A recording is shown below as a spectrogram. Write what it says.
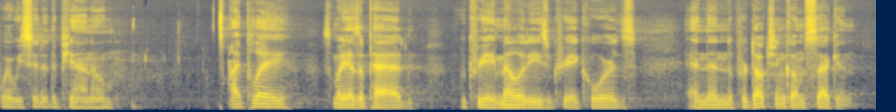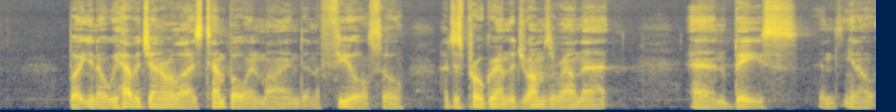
where we sit at the piano. I play. Somebody has a pad. We create melodies. We create chords, and then the production comes second. But you know, we have a generalized tempo in mind and a feel. So I just programmed the drums around that and bass and you know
